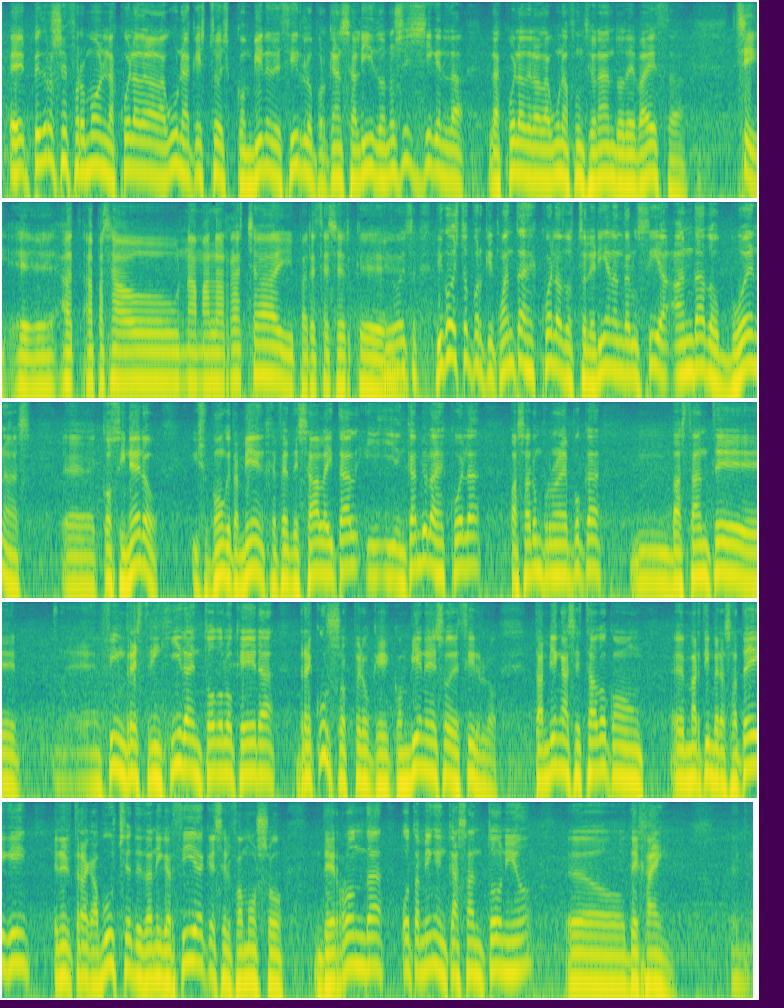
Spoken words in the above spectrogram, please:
Eh, Pedro se formó en la Escuela de la Laguna, que esto es, conviene decirlo porque han salido, no sé si siguen la, la Escuela de la Laguna funcionando de Baeza. Sí, eh, ha, ha pasado una mala racha y parece ser que... Digo esto, digo esto porque cuántas escuelas de hostelería en Andalucía han dado buenas eh, cocineros y supongo que también jefes de sala y tal, y, y en cambio las escuelas pasaron por una época mm, bastante, en fin, restringida en todo lo que era recursos, pero que conviene eso decirlo. También has estado con eh, Martín Berasategui, en el Tragabuche de Dani García, que es el famoso de Ronda, o también en Casa Antonio eh, de Jaén.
